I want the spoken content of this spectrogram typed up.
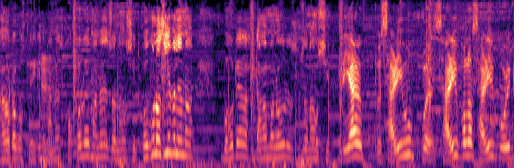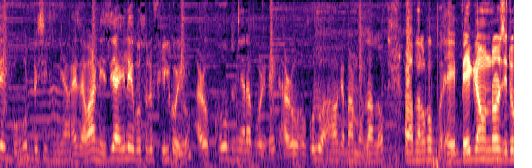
ভাৰতৰ বস্তু সেইখিনি মানুহে সকলোৱে মানুহে জনা উচিত। সৰু ল'ৰা ছোৱালী বুলি নহয় বহুতে ডাঙৰ মানুহো জনা উচিত। ইয়াৰ চাৰিও চাৰিওফালৰ চাৰিও পৰিৱেশ বহুত বেছি ধুনীয়া। এবাৰ নিজে আহিলে এই বস্তুটো ফিল কৰিব। আৰু খুব ধুনীয়া এটা পৰিৱেশ। আৰু সকলো আহক এবাৰ মজা লওক। আৰু আপোনালোকক এই বেকগ্ৰাউণ্ডৰ যিটো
